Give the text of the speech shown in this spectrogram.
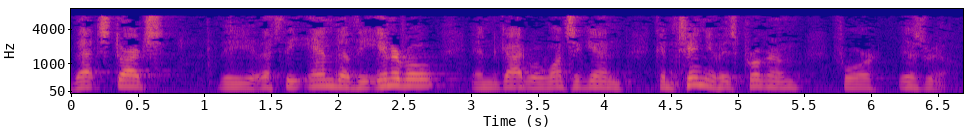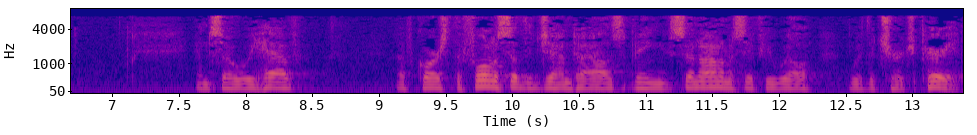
that starts the that's the end of the interval, and God will once again continue His program for Israel. And so we have, of course, the fullness of the Gentiles being synonymous, if you will, with the church period.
